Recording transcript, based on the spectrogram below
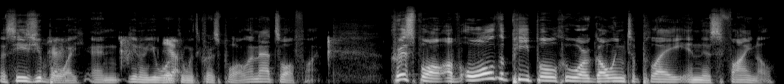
As he's your Okay. boy, and you know you're working Yeah. with Chris Paul, and that's all fine. Chris Paul, of all the people who are going to play in this final,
